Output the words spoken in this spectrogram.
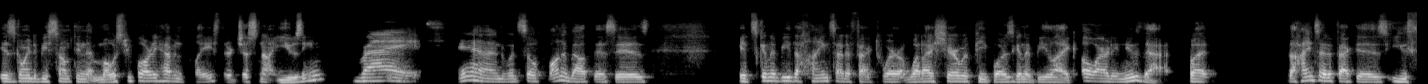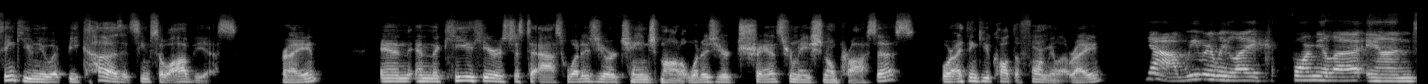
is going to be something that most people already have in place. They're just not using. Right. And what's so fun about this is it's going to be the hindsight effect where what I share with people is going to be like, oh, I already knew that. But the hindsight effect is you think you knew it because it seems so obvious right? And and the key here is just to ask what is your change model? What is your transformational process? Or i think you call it the formula right? Yeah we really like formula and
